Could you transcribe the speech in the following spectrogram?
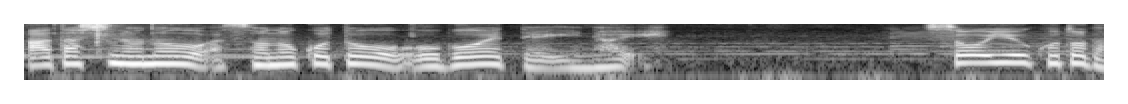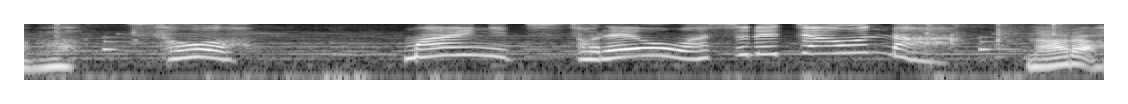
私の脳はそのことを覚えていない。そういうことだな。そう。毎日それを忘れちゃうんだ。なら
